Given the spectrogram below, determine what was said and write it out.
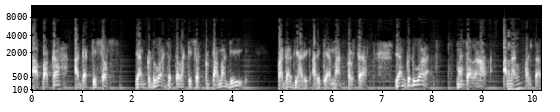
Apakah ada kisos yang kedua setelah kisos pertama di pada di hari hari kiamat, Pak. Yang kedua masalah anak, Halo. Ustaz.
